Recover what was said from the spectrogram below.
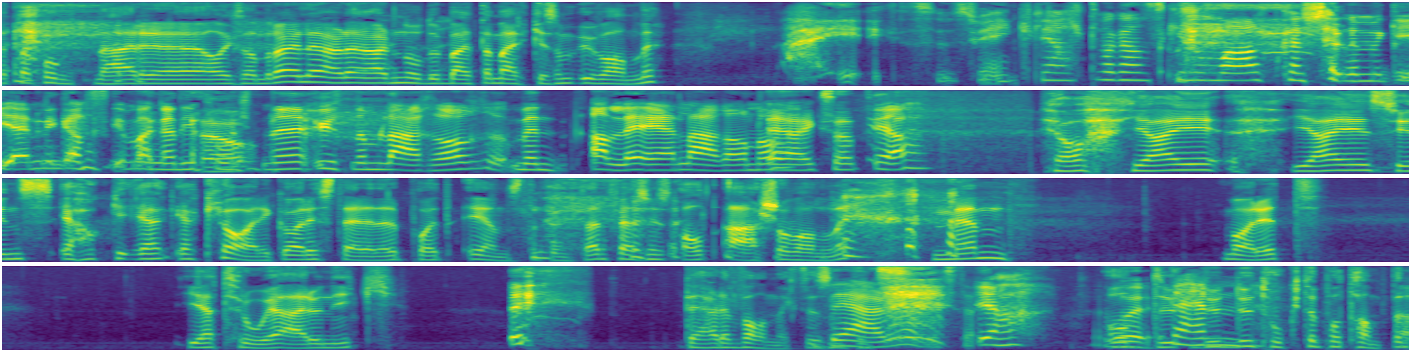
et av punktene her, eh, Alexandra? Eller er det, er det noe du beit deg merke som uvanlig? Nei, jeg syns jo egentlig alt var ganske normalt. Kan kjenne meg igjen i ganske mange av de Ja. punktene, utenom lærer. Men alle er lærer nå. Ja, ikke sant? Ja. Ja, jeg, jeg syns jeg, har ikke, jeg, jeg klarer ikke å arrestere dere på et eneste punkt her, for jeg syns alt er så vanlig. Men Marit, jeg tror jeg er unik. Det er det vanligste som Det det vanligste. Ja. Og du, du, du tok det på tampen.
